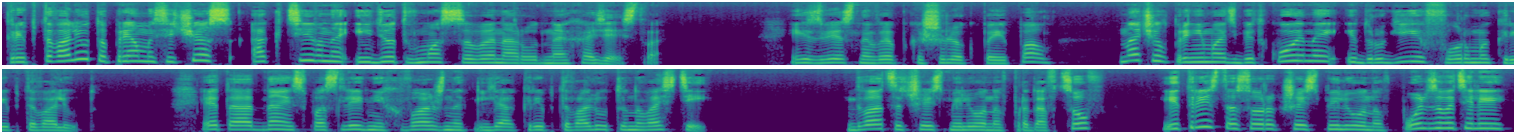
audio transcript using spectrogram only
Криптовалюта прямо сейчас активно идет в массовое народное хозяйство. Известный веб-кошелек PayPal — начал принимать биткоины и другие формы криптовалют. Это одна из последних важных для криптовалюты новостей. 26 миллионов продавцов и 346 миллионов пользователей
